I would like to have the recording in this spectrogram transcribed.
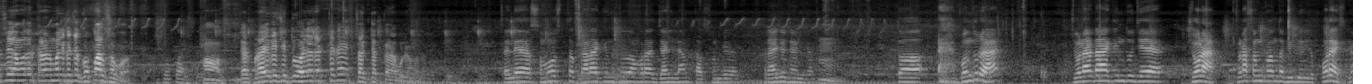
আছে আমাদের কাড়ার মালিক হচ্ছে গোপাল সবর। গোপাল হ্যাঁ যার প্রাইস রয়েছে দু হাজার এক টাকা চার কাড়া পড়ে আমাদের। তাহলে সমস্ত কাড়া কিন্তু আমরা জানলাম তার সঙ্গে প্রাইজও জানলাম। হুম। তো বন্ধুরা জোড়াটা কিন্তু যে জোড়া জোড়া সংক্রান্ত ভিডিও পরে আসবে।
